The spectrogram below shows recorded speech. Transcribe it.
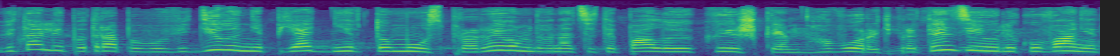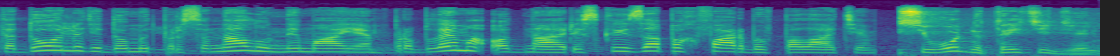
Віталій потрапив у відділення 5 днів тому з проривом 12-палої кишки. Говорить, претензій у лікуванні та догляді до медперсоналу немає. Проблема одна – різкий запах фарби в палаті. Сегодня третий день.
